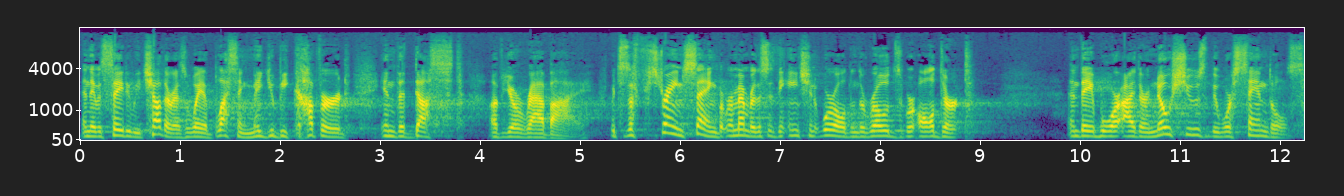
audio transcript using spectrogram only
And they would say to each other as a way of blessing, May you be covered in the dust of your rabbi. Which is a strange saying, but remember, this is the ancient world and the roads were all dirt. And they wore either no shoes, they wore sandals.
